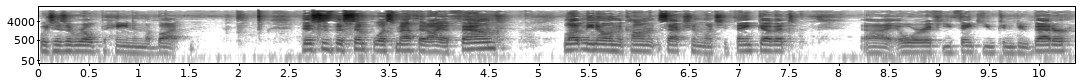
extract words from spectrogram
which is a real pain in the butt. This is the simplest method I have found. Let me know in the comment section what you think of it, uh, or if you think you can do better.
